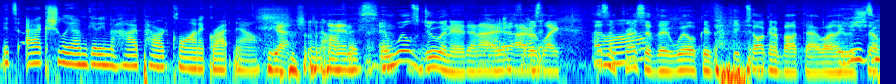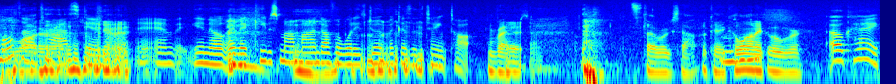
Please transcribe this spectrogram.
it's actually I'm getting a high-powered colonic right now. Yeah, in the and, office. and Will's doing it, and I, Yeah, I was like, that's Aw. impressive that Will could keep talking about that while he was He's shoveling water. multitasking, Yeah. and you know, and it keeps my mind off of what he's doing because of the tank top. Right. So. That works out. Okay, colonic over. Okay,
